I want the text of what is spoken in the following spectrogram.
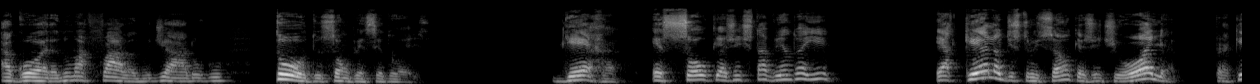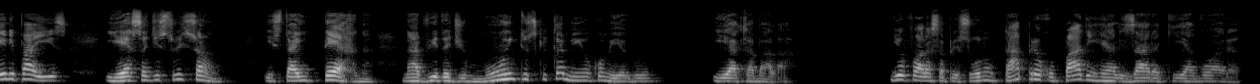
Agora, numa fala, no diálogo, todos são vencedores. Guerra é só o que a gente está vendo aí. É aquela destruição que a gente olha para aquele país e essa destruição está interna na vida de muitos que caminham comigo e acaba lá. E eu falo, essa pessoa não está preocupada em realizar aqui e agora.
